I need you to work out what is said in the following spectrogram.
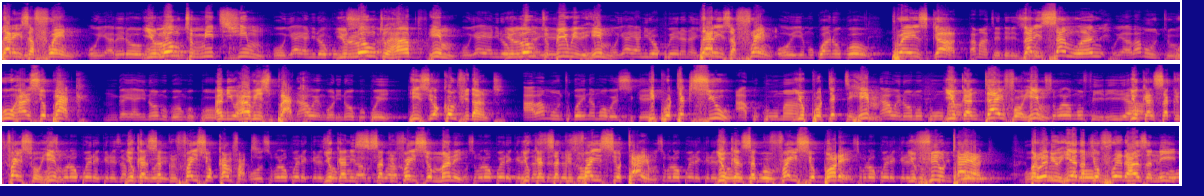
That is a friend. You long to meet him. You long to have him. You long to be with him. ng'oyaayanira okubeera naye That is a friend. oyo ye mukwano gwo Praise God. That is someone oyo aba muntu who has your back nga yalina omugongo gwo and you have his back. naawe ng'olina ogugwe He's your confidant. Aba muntu gw'olinamu obwesige He protects you. You protect him. You can die for him. You can sacrifice for him. You can sacrifice your comfort. You can sacrifice your money. You can sacrifice your time. You can sacrifice your body. You feel tired. But when you hear that your friend has a need,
